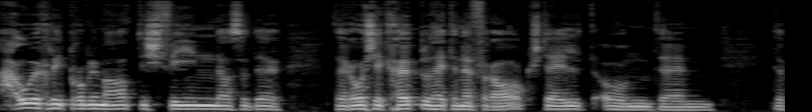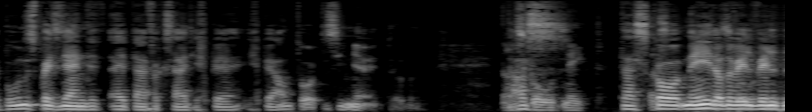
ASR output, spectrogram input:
auch ein bisschen problematisch finde. Also der, der Roger Köppel hat eine Frage gestellt und ähm, der Bundespräsident hat einfach gesagt, ich, be, ich beantworte sie nicht. Oder? Das, das geht nicht. Das, das geht nicht, oder? Weil, weil,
